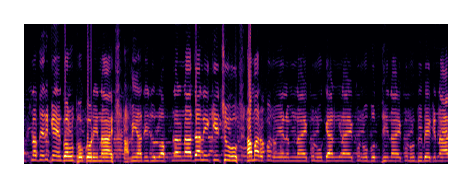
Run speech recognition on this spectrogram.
আপনাদেরকে গল্প করি নাই। আমি আজিজুল, আপনার না জানি কিছু। আমার কোনো এলম নাই, কোনো জ্ঞান নাই, কোনো বুদ্ধি নাই, কোনো বিবেক নাই।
